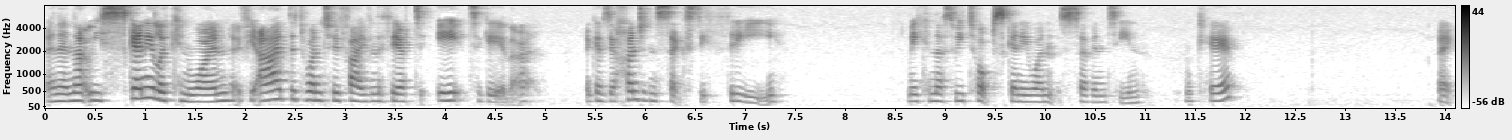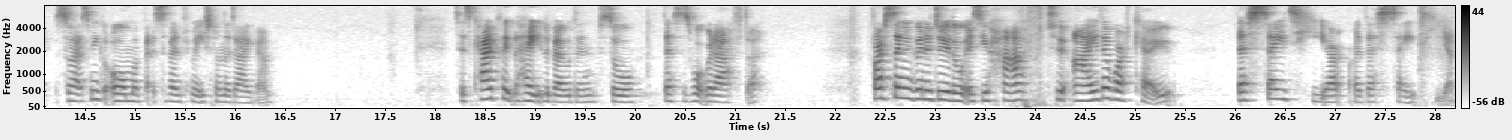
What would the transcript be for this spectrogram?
And then that wee skinny looking one, if you add the 125 and the 38 together, it gives you 163, making this wee top skinny one 17. Okay? Right, so that's me got all my bits of information on the diagram. It says calculate the height of the building, so this is what we're after. First thing you're going to do though is you have to either work out this side here or this side here,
